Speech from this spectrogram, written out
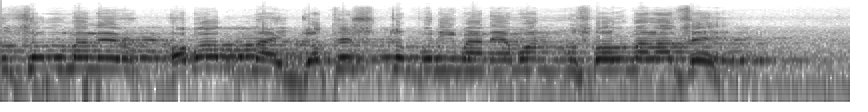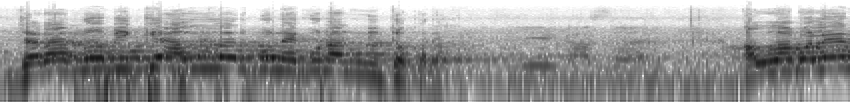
মুসলমানের অভাব নাই, যথেষ্ট পরিমাণ এমন মুসলমান আছে, যারা নবীকে আল্লাহর গুণে গুণান্বিত করে। আল্লাহ বলেন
